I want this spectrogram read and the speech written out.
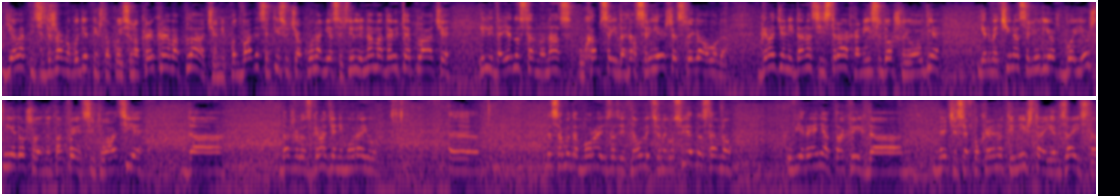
djelatnici državnog odjetništva koji su na kraju krajeva plaćeni po 20.000 kuna mjesečno ili nama daju te plaće ili da jednostavno nas uhapse i da nas riješe svega ovoga. Građani danas iz straha nisu došli ovdje jer većina se ljudi još boji, još nije došla do takve situacije da nažalost građani moraju e, ne samo da moraju izlaziti na ulicu nego svi jednostavno uvjerenja takvih da neće se pokrenuti ništa jer zaista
